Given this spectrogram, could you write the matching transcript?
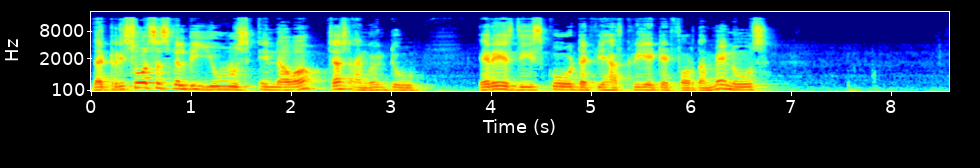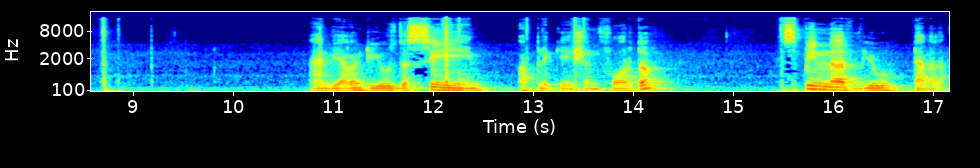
That resources will be used in our, just I'm going to erase this code that we have created for the menus and we are going to use the same application for the spinner view development.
